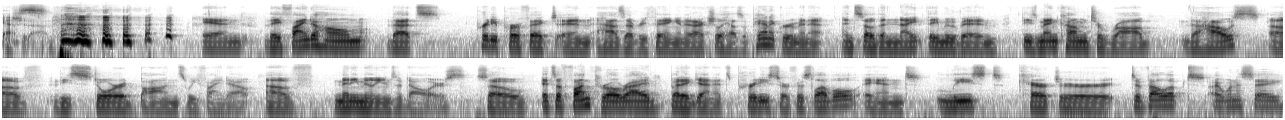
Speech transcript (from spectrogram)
Yes. and they find a home that's pretty perfect and has everything and it actually has a panic room in it and so the night they move in these men come to rob the house of these stored bonds we find out of many millions of dollars so it's a fun thrill ride but again it's pretty surface level and least character developed i want to say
